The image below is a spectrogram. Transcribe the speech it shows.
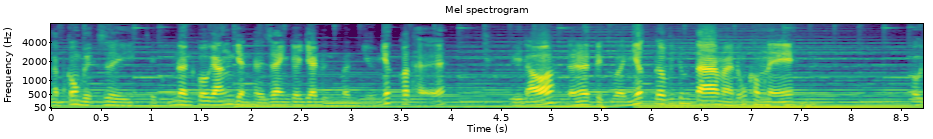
làm công việc gì thì cũng nên cố gắng dành thời gian cho gia đình mình nhiều nhất có thể. Vì đó là nơi tuyệt vời nhất đối với chúng ta mà đúng không nè? Câu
